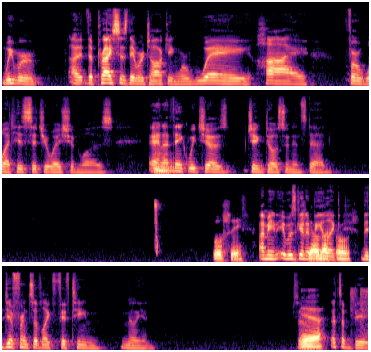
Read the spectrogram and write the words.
we were uh, the prices they were talking were way high for what his situation was, and Mm. I think we chose Cenk Tosun instead. We'll see. I mean, it was going to be like goes. the difference of like fifteen million. So Yeah. that's a big.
